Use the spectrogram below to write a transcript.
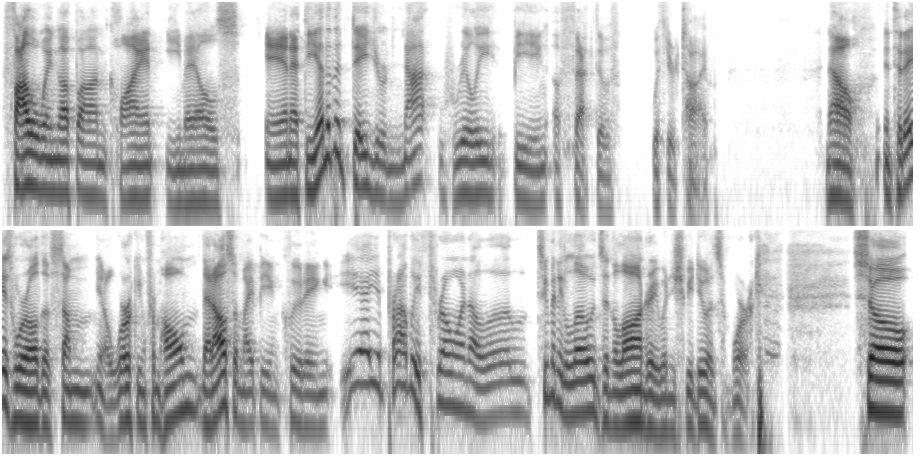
following up on client emails. And at the end of the day, you're not really being effective with your time. Now, in today's world of some, you know, working from home, that also might be including, yeah, you're probably throwing a little too many loads in the laundry when you should be doing some work. so,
